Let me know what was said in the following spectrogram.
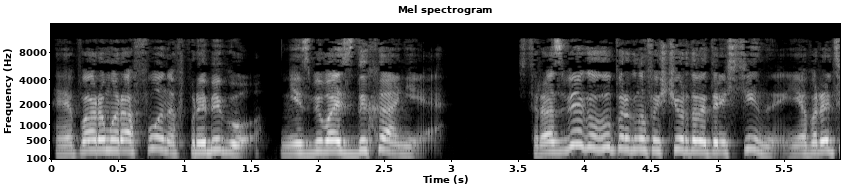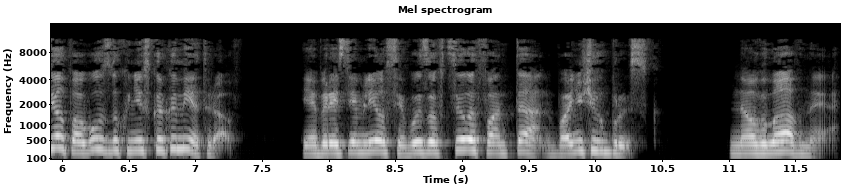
я пару марафонов пробегу, не сбиваясь с дыхания. С разбега, выпрыгнув из чертовой трясины, я пролетел по воздуху несколько метров. Я приземлился, вызвав целый фонтан вонючих брызг. Но главное,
